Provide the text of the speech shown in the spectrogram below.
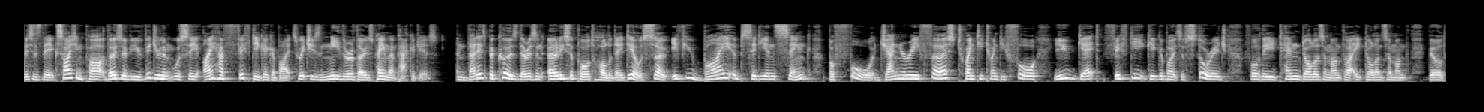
This is the exciting part. Those of you vigilant will see I have 50 gigabytes, which is neither of those payment packages. And that is because there is an early support holiday deal. So if you buy Obsidian Sync before January 1st, 2024, you get 50 gigabytes of storage for the $10 a month or $8 a month billed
